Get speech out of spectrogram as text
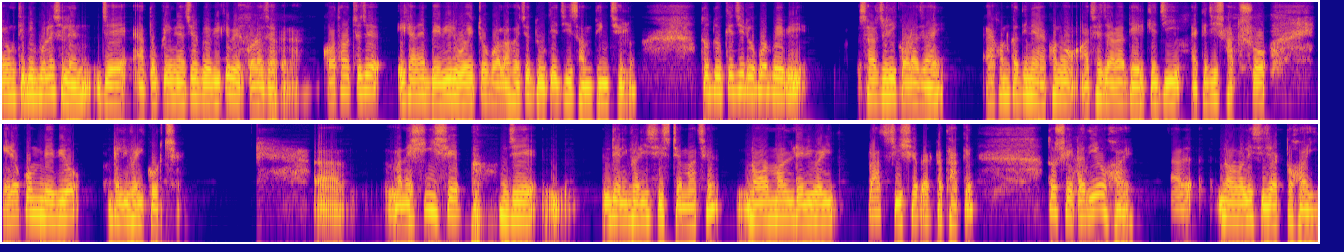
এবং তিনি বলেছিলেন যে, এত প্রিমিয়াচার বেবিকে বের করা যাবে না। কথা হচ্ছে যে, এখানে বেবির ওয়েটও বলা হয়েছে দু কেজি সামথিং ছিল। তো দু কেজির উপর বেবি সার্জারি করা যায়। এখনকার দিনে এখনও আছে যারা দেড় কেজি, এক কেজি সাতশো এরকম বেবিও ডেলিভারি করছে। মানে সি শেপ যে ডেলিভারি সিস্টেম আছে normal delivery plus C shape একটা থাকে, তো সেটা দিয়েও হয়। আর নর্মালি সিজার তো হয়ই।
